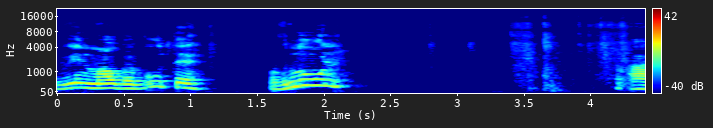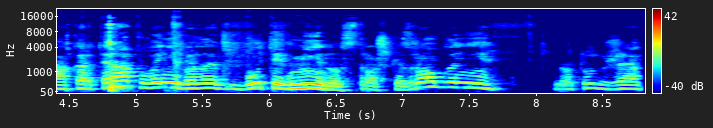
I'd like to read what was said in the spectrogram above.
він мав би бути в нуль. А картера повинні були бути в мінус трошки зроблені. Ну тут вже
